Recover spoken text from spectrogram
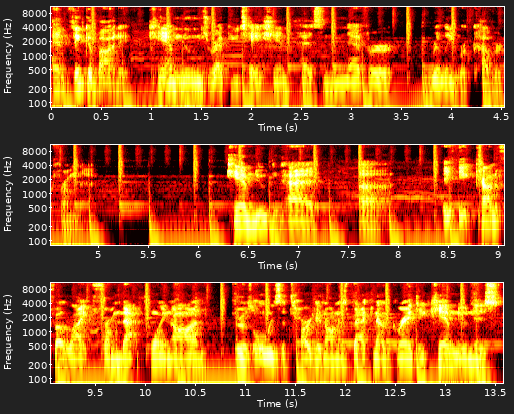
And think about it Cam Newton's reputation has never really recovered from that. Cam Newton had, uh, it, it kind of felt like from that point on, there was always a target on his back. Now, granted, Cam Newton is,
